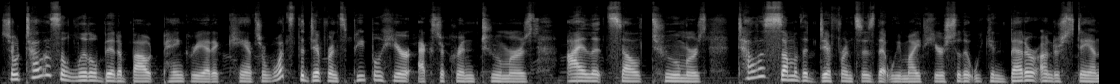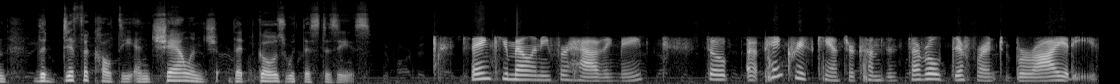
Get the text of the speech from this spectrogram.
So tell us a little bit about pancreatic cancer. What's the difference? People hear exocrine tumors, islet cell tumors. Tell us some of the differences that we might hear so that we can better understand the difficulty and challenge that goes with this disease. Thank you, Melanie, for having me. So, uh, pancreas cancer comes in several different varieties.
